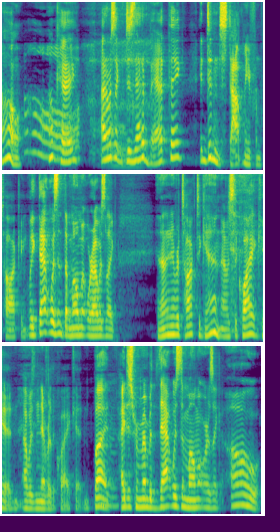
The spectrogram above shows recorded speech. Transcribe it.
oh, okay. And I was like, is that a bad thing? It didn't stop me from talking. Like that wasn't the moment where I was like, and then I never talked again. I was the quiet kid. I was never the quiet kid. But I just remember that was the moment where I was like, oh,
